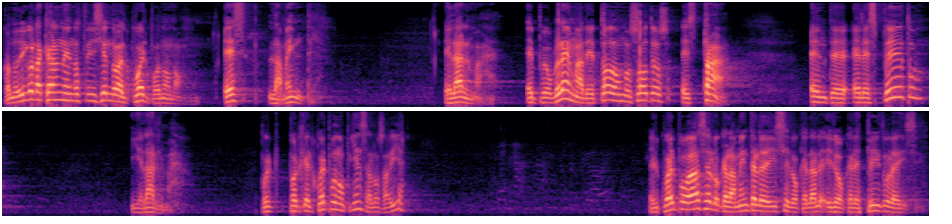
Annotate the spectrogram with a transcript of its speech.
Cuando digo la carne no estoy diciendo el cuerpo, no, no. Es la mente, el alma. El problema de todos nosotros está entre el espíritu y el alma. Porque, el cuerpo no piensa, lo sabía. El cuerpo hace lo que la mente le dice y lo que, y lo que el espíritu le dice.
